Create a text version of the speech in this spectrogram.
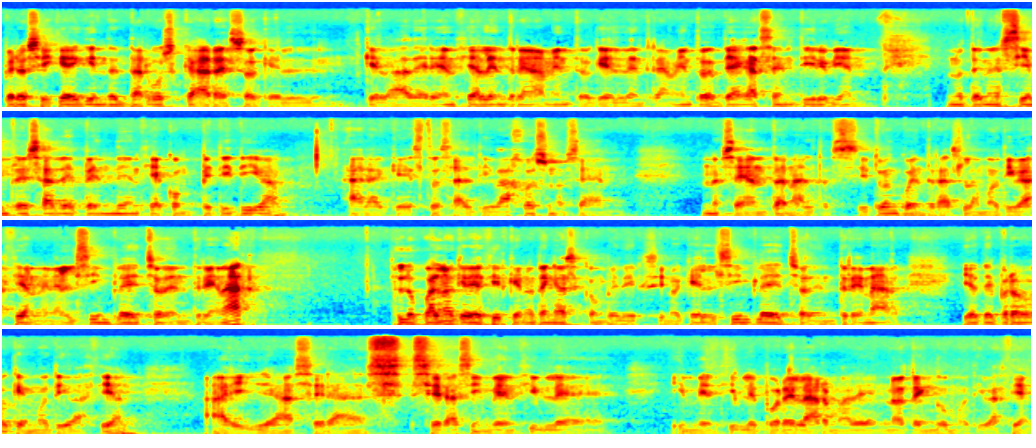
pero sí que hay que intentar buscar eso, que, que la adherencia al entrenamiento, que el entrenamiento te haga sentir bien, no tener siempre esa dependencia competitiva para que estos altibajos no sean no sean tan altos. Si tú encuentras la motivación en el simple hecho de entrenar, lo cual no quiere decir que no tengas que competir, sino que el simple hecho de entrenar ya te provoque motivación, ahí ya serás, serás invencible, invencible por el arma de no tengo motivación.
